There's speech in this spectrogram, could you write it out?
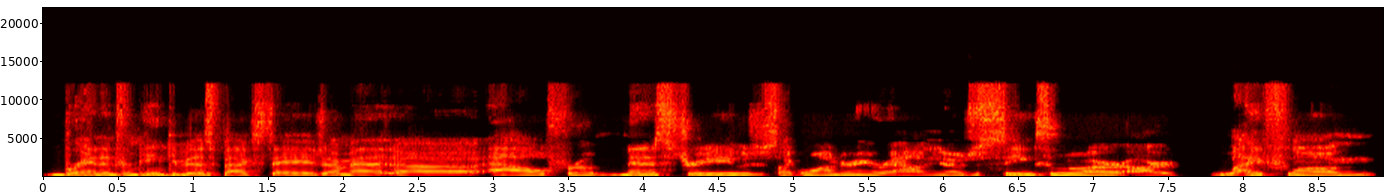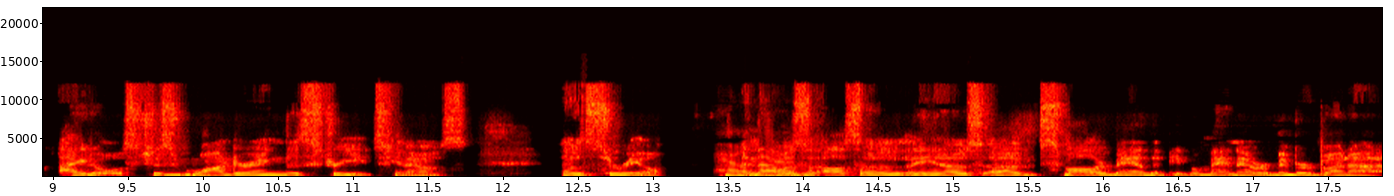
Brandon from Incubus backstage. I met uh, Al from Ministry. It was just like wandering around, you know, just seeing some of our our lifelong idols just Mhm. wandering the streets. You know, it was, that was surreal. Hell and that yeah. was also you know a smaller band that people may not remember, but uh,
